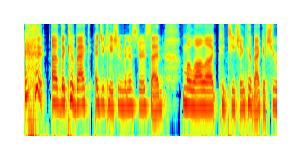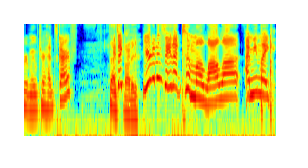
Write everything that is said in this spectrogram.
uh, the Quebec education minister said Malala could teach in Quebec if she removed her headscarf. Thanks, it's like buddy. you're gonna say that to Malala. I mean, like,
